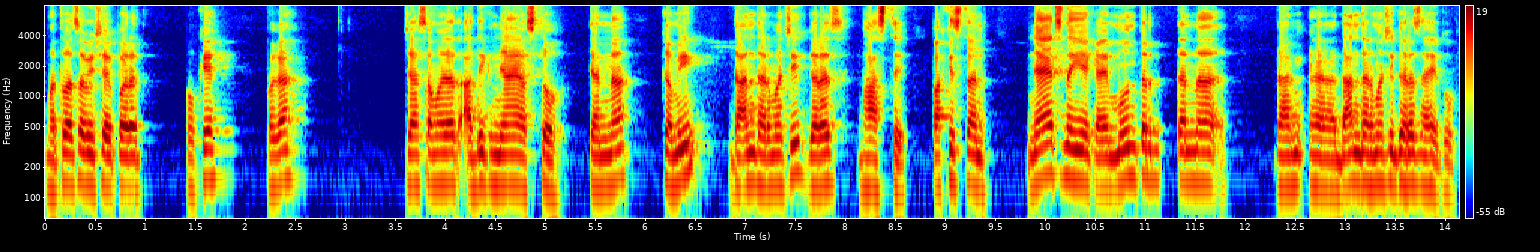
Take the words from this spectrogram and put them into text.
महत्त्वाचा विषय परत. ओके बघा. ज्या समाजात अधिक न्याय असतो त्यांना कमी दान धर्माची गरज भासते. पाकिस्तान न्यायच नाहीये काय? म्हणून तर त्यांना धार्म दान धर्माची गरज आहे खूप.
